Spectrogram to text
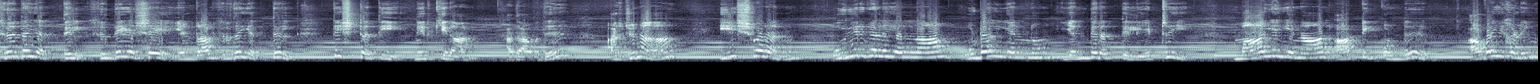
ஹிருதயத்தில் ஹிருதேஷே என்றால் ஹிருதயத்தில் திஷ்டதி நிற்கிறான். அதாவது அர்ஜுனா ஈஸ்வரன் உயிர்களை எல்லாம் உடல் என்னும் எந்திரத்தில் ஏற்றி மாயையினால் ஆட்டிக்கொண்டு அவைகளின்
